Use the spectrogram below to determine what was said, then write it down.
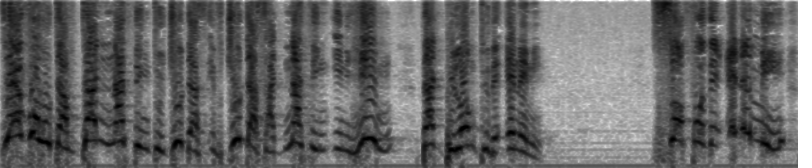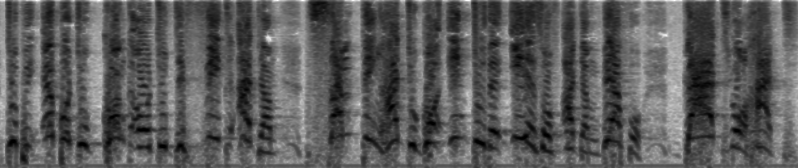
devil would have done nothing to Judas if Judas had nothing in him that belonged to the enemy. So, for the enemy to be able to conquer or to defeat Adam, something had to go into the ears of Adam. Therefore, guard your heart.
